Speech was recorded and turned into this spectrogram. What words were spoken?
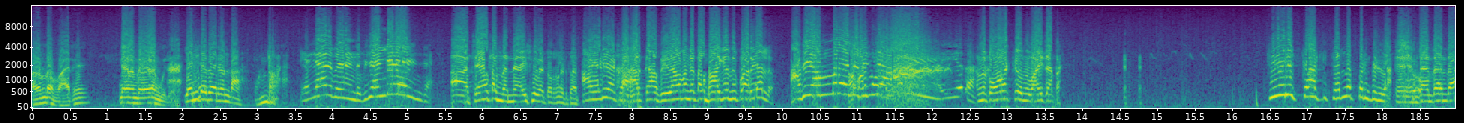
അതെന്താ വരെ? ഞാൻ ഏഴാം കൂലി? എന്റെ പേരുണ്ടാ? ഉണ്ടാ? എല്ലാരും പേരുണ്ട് പിന്നെ എന്റെ പേരുണ്ട് ആ ചേട്ടൻ തന്നെ ഐശ്വര്യ ഒരെണ്ണം എടുത്താൽ കേട്ടോ ആർക്കാ ശ്രീരാമൻ കെട്ടാൻ ഭാഗ്യം ഇപ്പൊ അറിയാലോ? അത് നമ്മളെ അയ്യടാ. എന്നിട്ട് ഉറക്കെ ഒന്ന് വായിച്ചാട്ടെ. കീരിക്കാട്ട് ചെല്ലപ്പൻ പിള്ള. എന്താ എന്താ എന്താ?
